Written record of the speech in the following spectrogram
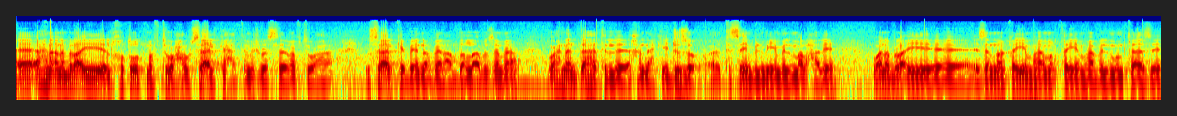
إحنا أنا برأيي الخطوط مفتوحة وسالكة حتى مش بس مفتوحة وسالكة بيننا وبين عبد الله أبو زمع وإحنا انتهت خلينا نحكي جزء 90% من المرحلة وأنا برأيي آه، إذا بدنا نقيمها بنقيمها بالممتازة.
